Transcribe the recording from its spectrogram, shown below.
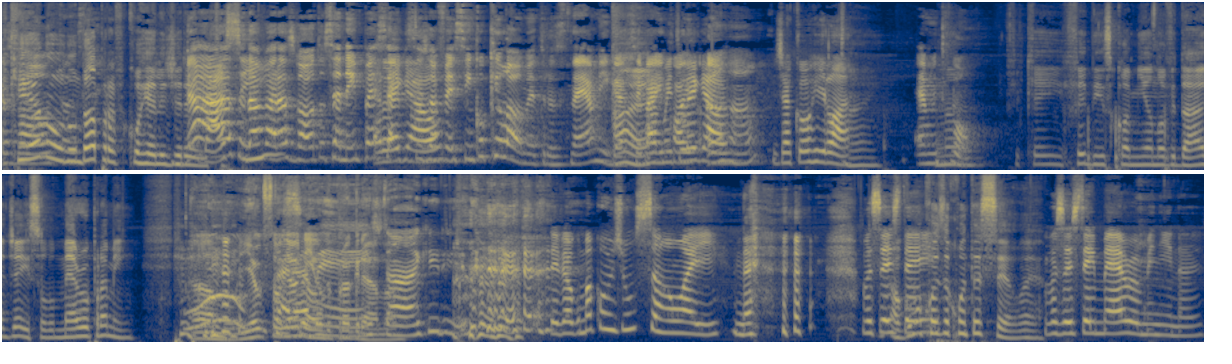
pequeno, voltas. não dá pra correr ali direito. Dá, Dá você sim. dá várias voltas, você nem percebe que legal. você já fez 5 quilômetros, né, amiga? Ah, você é? vai É e muito corre- legal. Aham. Já corri lá. Ai, É muito Não. bom. fiquei feliz com a minha novidade, é isso, o Meryl pra mim. Amo. E eu que sou o leoninho do programa. Tá, querida. Teve alguma conjunção aí, né? Vocês Alguma têm. coisa aconteceu, é. Vocês têm Meryl, meninas?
